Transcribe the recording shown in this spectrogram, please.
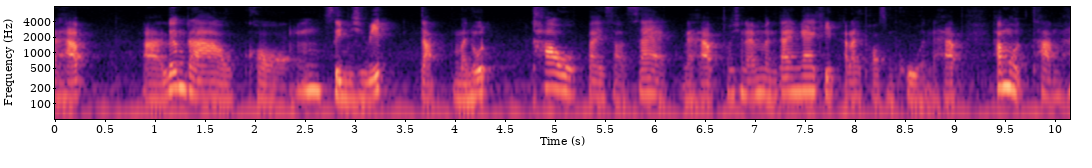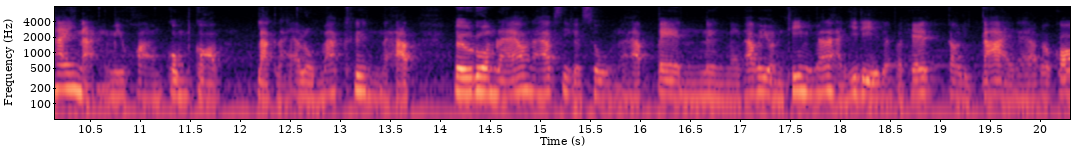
นะครับ เรื่องราวของสิ่งมีชีวิตกับมนุษย์เข้าไปสอดแทรกนะครับ เพราะฉะนั้นมันได้ง่ายคิดอะไรพอสมควรนะครับ ทั้งหมดทำให้หนังมีความกลมกล่อมหลากหลายอารมณ์มากขึ้นนะครับ โดยรวมแล้วนะครับซีกัสูนะครับเป็นหนึ่งในภาพยนตร์ที่มีมาตรฐานที่ดีจากประเทศเกาหลีใต้นะครับ แล้วก็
